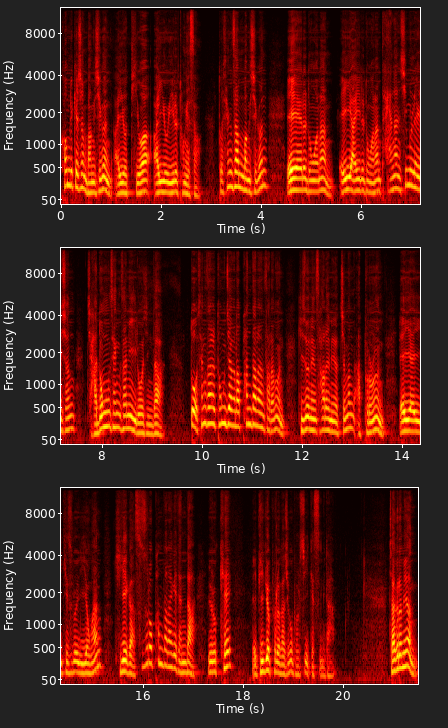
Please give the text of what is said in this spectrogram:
커뮤니케이션 방식은 IoT와 IoE를 통해서 또 생산 방식은 AI를 동원한 AI를 동원한 다양한 시뮬레이션 자동 생산이 이루어진다. 또 생산을 통제하거나 판단하는 사람은 기존엔 사람이었지만 앞으로는 AI 기술을 이용한 기계가 스스로 판단하게 된다. 이렇게 비교표를 가지고 볼 수 있겠습니다. 자 그러면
